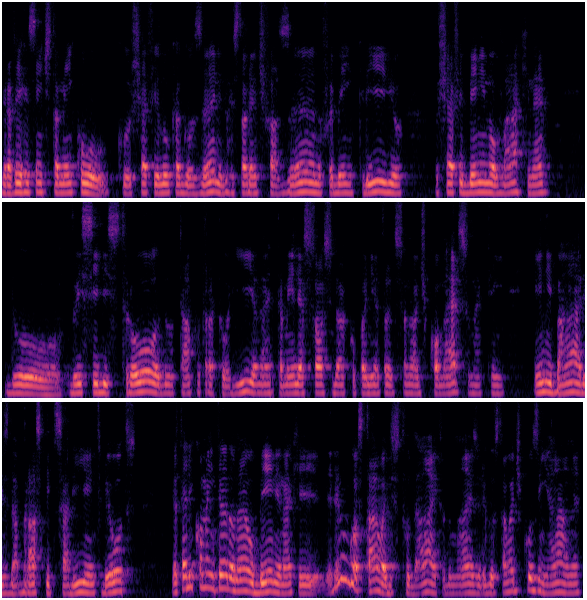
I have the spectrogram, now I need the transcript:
Gravei recente também com, com o chefe Luca Gozani, do restaurante Fazano, foi bem incrível. O chefe Beni Novak, né? Do, do IC Bistrô, do Tapo Tratoria, né? Também ele é sócio da Companhia Tradicional de Comércio, né? Tem N bares, da Brás Pizzaria, entre outros. E até ele comentando, né, o Beni, né, que ele não gostava de estudar e tudo mais, ele gostava de cozinhar, né,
